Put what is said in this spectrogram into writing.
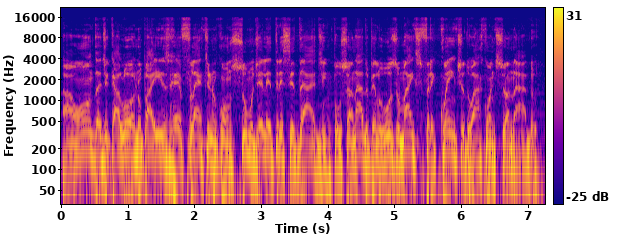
A onda de calor no país reflete no consumo de eletricidade, impulsionado pelo uso mais frequente do ar-condicionado.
